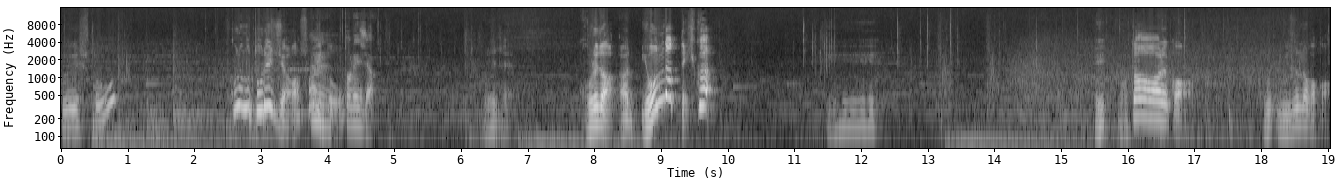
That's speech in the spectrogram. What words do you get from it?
クエスト？これもトレジャー？サイド、うんトレジャー。これだよ。これだ。あ4だって？引くえー、えまたあれか。ん水の中か。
